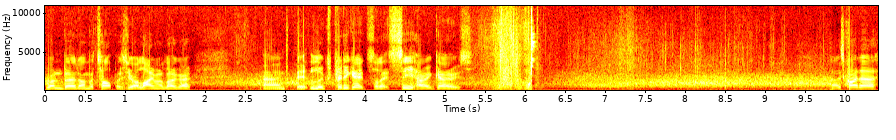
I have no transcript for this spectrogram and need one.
Runbird on the top as your alignment logo. And it looks pretty good. So let's see how it goes Uh, it's quite a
